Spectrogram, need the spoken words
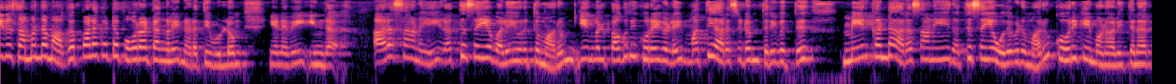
இது சம்பந்தமாக பலகட்ட போராட்டங்களை நடத்தியுள்ளோம். எனவே இந்த அரசாணையை ரத்து செய்ய வலியுறுத்துமாறும் எங்கள் பகுதி குறைகளை மத்திய அரசிடம் தெரிவித்து மேற்கண்ட அரசாணையை ரத்து செய்ய உதவிடுமாறு கோரிக்கை மனு அளித்தனர்.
